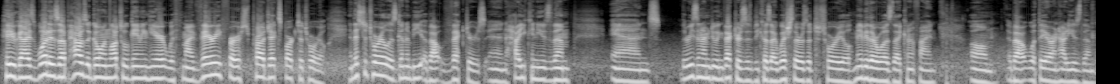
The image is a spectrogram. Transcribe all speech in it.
Hey you guys, what is up? How's it going? Logical Gaming here with my very first Project Spark tutorial. And this tutorial is going to be about vectors and how you can use them. And the reason I'm doing vectors is because I wish there was a tutorial, maybe there was that I couldn't find, um, about what they are and how to use them.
